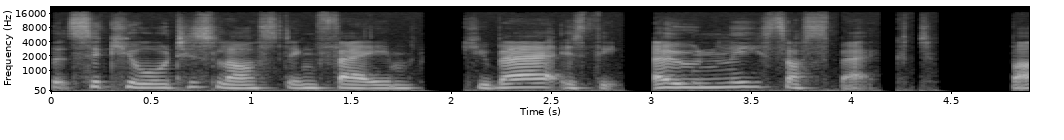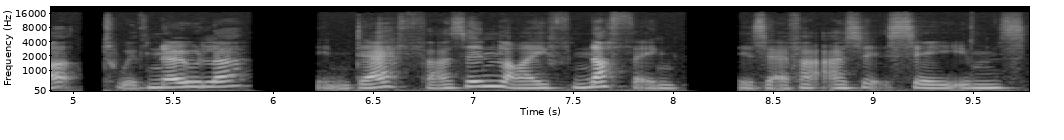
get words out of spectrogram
that secured his lasting fame. Quebert is the only suspect. But with Nola, in death as in life, nothing is ever as it seems.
